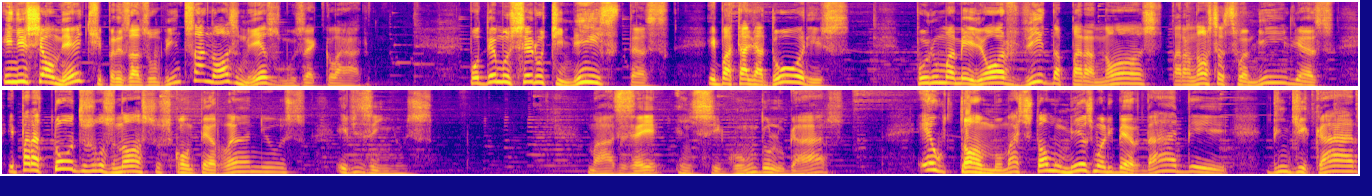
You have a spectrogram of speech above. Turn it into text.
Inicialmente, prezados ouvintes, a nós mesmos, é claro. Podemos ser otimistas e batalhadores por uma melhor vida para nós, para nossas famílias e para todos os nossos conterrâneos e vizinhos. Mas é, em segundo lugar, eu tomo, mas tomo mesmo a liberdade de indicar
